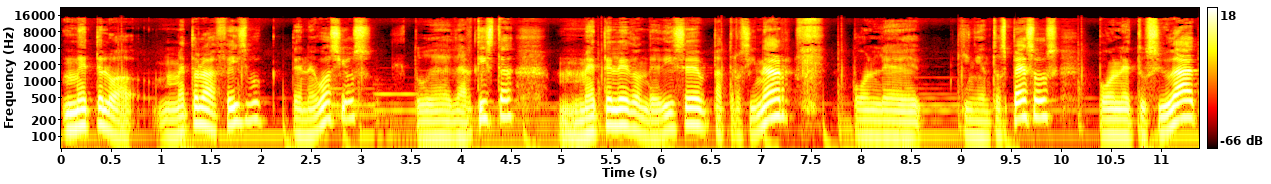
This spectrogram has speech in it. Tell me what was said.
mételo a, a Facebook de negocios, tú de, artista, métele donde dice patrocinar, ponle 500 pesos, ponle tu ciudad,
